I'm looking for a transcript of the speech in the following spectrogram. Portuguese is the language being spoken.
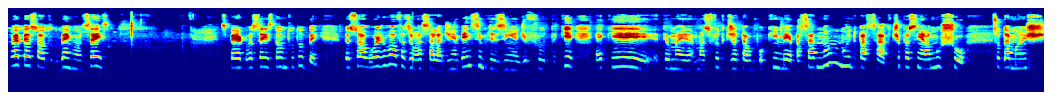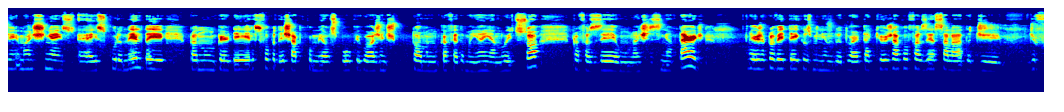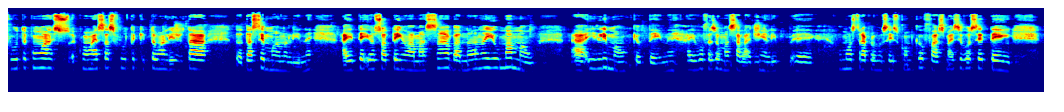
Oi pessoal, tudo bem com vocês? Espero que vocês estão tudo bem. Pessoal, hoje eu vou fazer uma saladinha bem simplesinha de fruta aqui. É que tem uma, umas frutas que já tá um pouquinho meia passada, não muito passada. Tipo assim, ela murchou. Sou da manchinha, manchinha é, escura nele, daí para não perder ele, se for para deixar para comer aos poucos, igual a gente toma no café da manhã e à noite só, para fazer um lanchezinho à tarde. Eu já aproveitei que os meninos do Eduardo tá aqui, eu já vou fazer a salada de, de fruta com, as, com essas frutas que estão ali já tá da, da, semana ali, né? Aí te, eu só tenho a maçã, a banana e o mamão. Ah, e limão que eu tenho, né? Aí eu vou fazer uma saladinha ali, é, vou mostrar para vocês como que eu faço. Mas se você tem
